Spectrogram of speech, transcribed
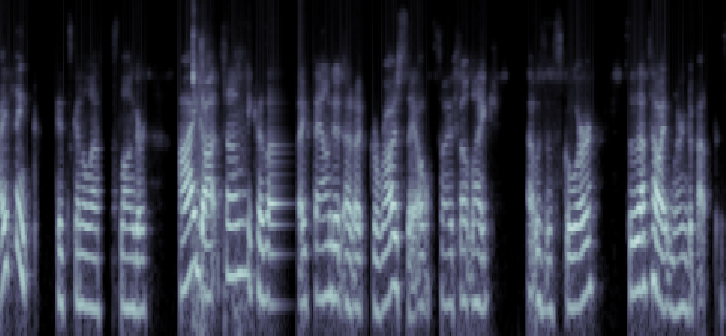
I think it's going to last longer. I got some because I found it at a garage sale. So I felt like that was a score. So that's how I learned about this.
